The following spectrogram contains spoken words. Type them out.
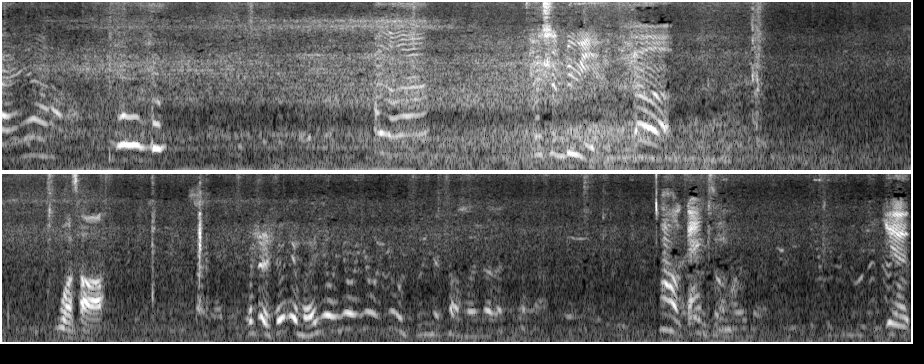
它好白呀！Hello 啊，它是绿眼睛。嗯，我操！不是兄弟们又又又又出现上分的了，它好干净。也，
